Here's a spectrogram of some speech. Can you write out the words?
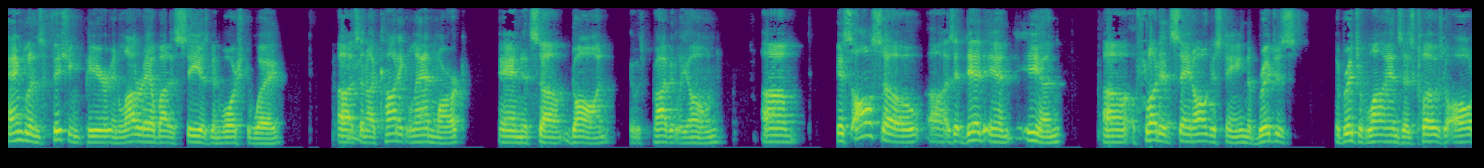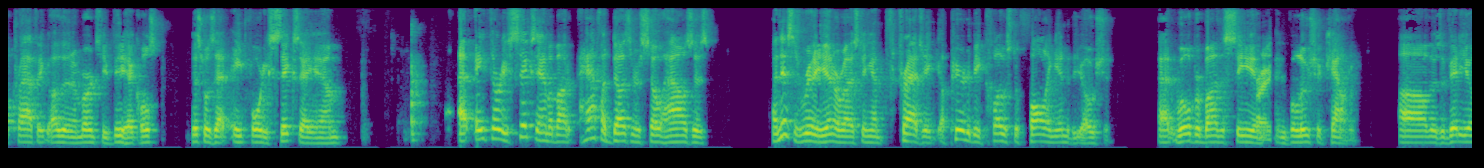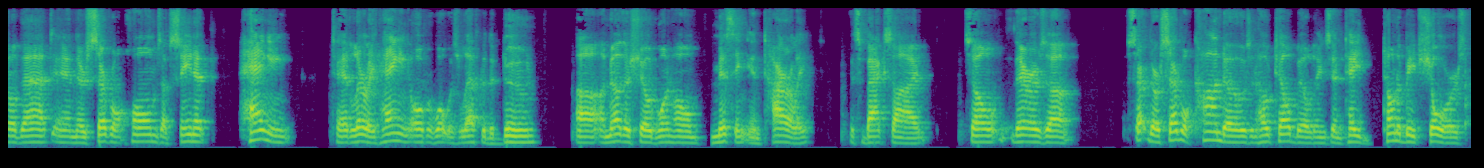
Anglin's fishing pier in Lauderdale by the Sea has been washed away. Uh, it's an iconic landmark, and it's uh, gone. It was privately owned. Um, it's also, uh, as it did in Ian, uh, flooded St. Augustine. The bridges, the Bridge of Lions, has closed to all traffic other than emergency vehicles. This was at 8:46 a.m. At 8:36 a.m., about half a dozen or so houses, and this is really interesting and tragic, appear to be close to falling into the ocean at Wilbur by the Sea in, right. in Volusia County. Uh, there's a video of that, and there's several homes. I've seen it hanging, Ted, literally hanging over what was left of the dune. Uh, another showed one home missing entirely, its backside. So there's a there are several condos and hotel buildings in Daytona Beach shores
